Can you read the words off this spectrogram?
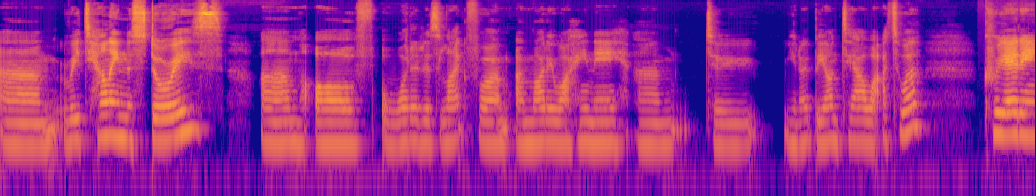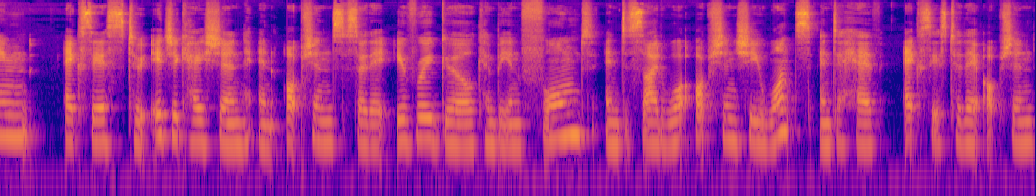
um, retelling the stories um, of what it is like for a Māori wahine um, to, you know, be on Te Awa Atua, creating access to education and options so that every girl can be informed and decide what option she wants and to have access to that option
